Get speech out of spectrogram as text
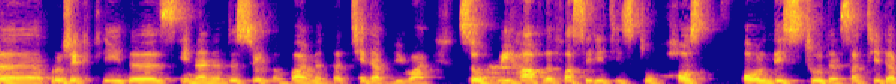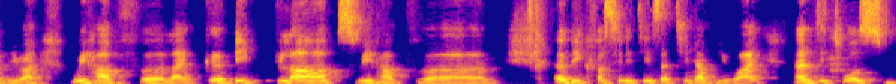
uh, project leaders in an industrial environment at TWI. So we have the facilities to host all these students at TWI. We have uh, like uh, big labs, we have uh, big facilities at TWI, and it was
